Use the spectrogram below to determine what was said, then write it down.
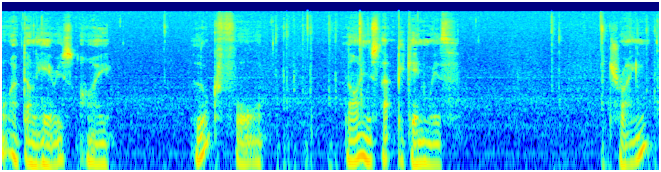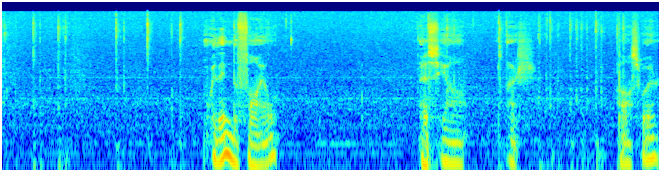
what I've done here is I look for lines that begin with train within the file scr slash password.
